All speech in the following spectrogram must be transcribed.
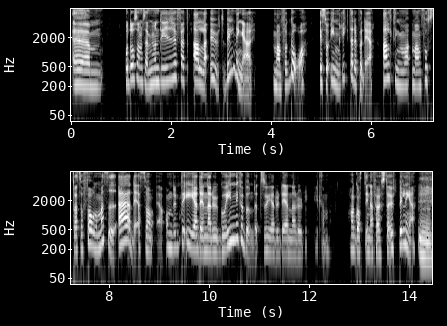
Ehm, och då sa de så här, men det är ju för att alla utbildningar man får gå är så inriktade på det. Allting ma- man fostras och formas i är det. Så ja, om du inte är det när du går in i förbundet så är du det när du liksom har gått dina första utbildningar. mm.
